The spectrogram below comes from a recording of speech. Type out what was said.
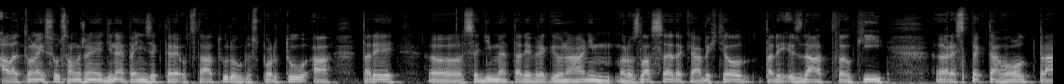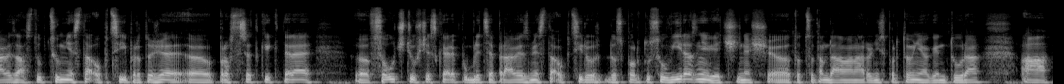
ale to nejsou samozřejmě jediné peníze, které od státu jdou do sportu a tady uh, sedíme tady v regionálním rozhlase, tak já bych chtěl tady i vzdát velký eh, respekt a hold právě zástupcům města obcí, protože uh, prostředky, které v součtu v České republice právě z města obcí do, do sportu jsou výrazně větší než to, co tam dává Národní sportovní agentura. A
